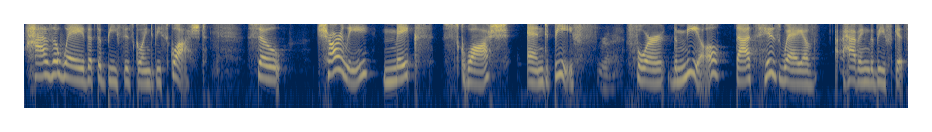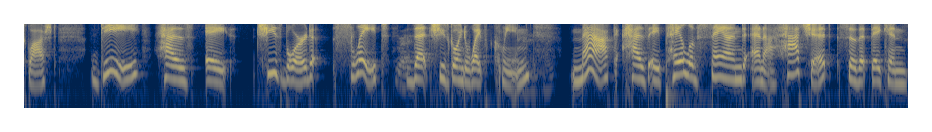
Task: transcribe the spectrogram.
has a way that the beef is going to be squashed. So Charlie makes squash and beef for the meal. That's his way of having the beef get squashed. Dee has a cheese board slate that she's going to wipe clean. Mac has a pail of sand and a hatchet so that they can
